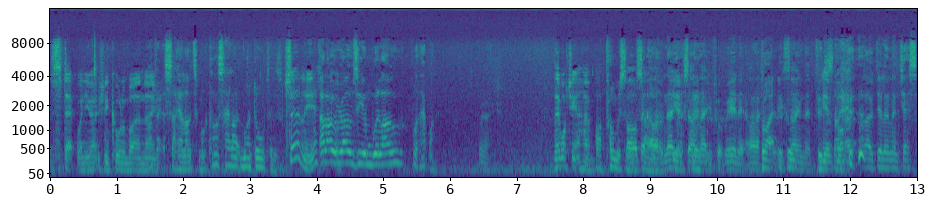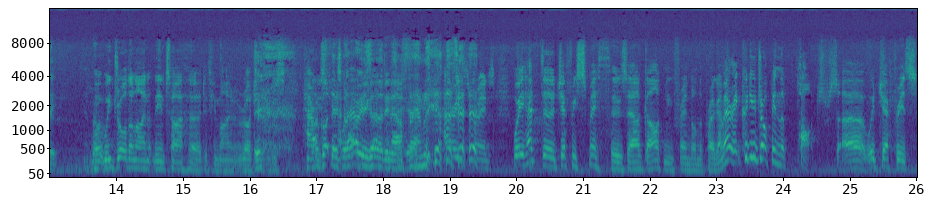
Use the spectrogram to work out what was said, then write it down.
step when you actually call them by a name. I better say hello to my... Can I say hello to my daughters? Certainly, yes. Hello, Rosie and Willow. What, that one? They're watching at home. I promise Oh, I'll I say bet, hello. oh, now you've done they're- that, you put me in it. I'll have Right, to do the you same then. do Yeah, same. go on. Hello, Dylan and Jesse. Well, we draw the line at the entire herd, if you mind, Roger. because Harry's, I've got this Well, quite Harry's big herd in our family. Harry's friends. We had uh, Geoffrey Smith, who's our gardening friend on the programme. Eric, could you drop in the pots uh, with Geoffrey's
